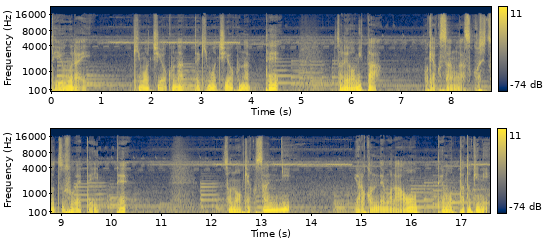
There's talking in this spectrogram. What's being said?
ていうぐらい気持ちよくなって気持ちよくなってそれを見たお客さんが少しずつ増えていってそのお客さんに喜んでもらおうって思った時に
